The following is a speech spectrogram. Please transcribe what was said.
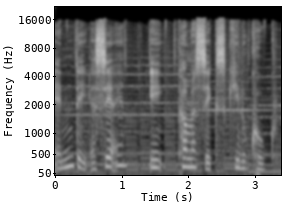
anden del af serien 1,6 kilo coke.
